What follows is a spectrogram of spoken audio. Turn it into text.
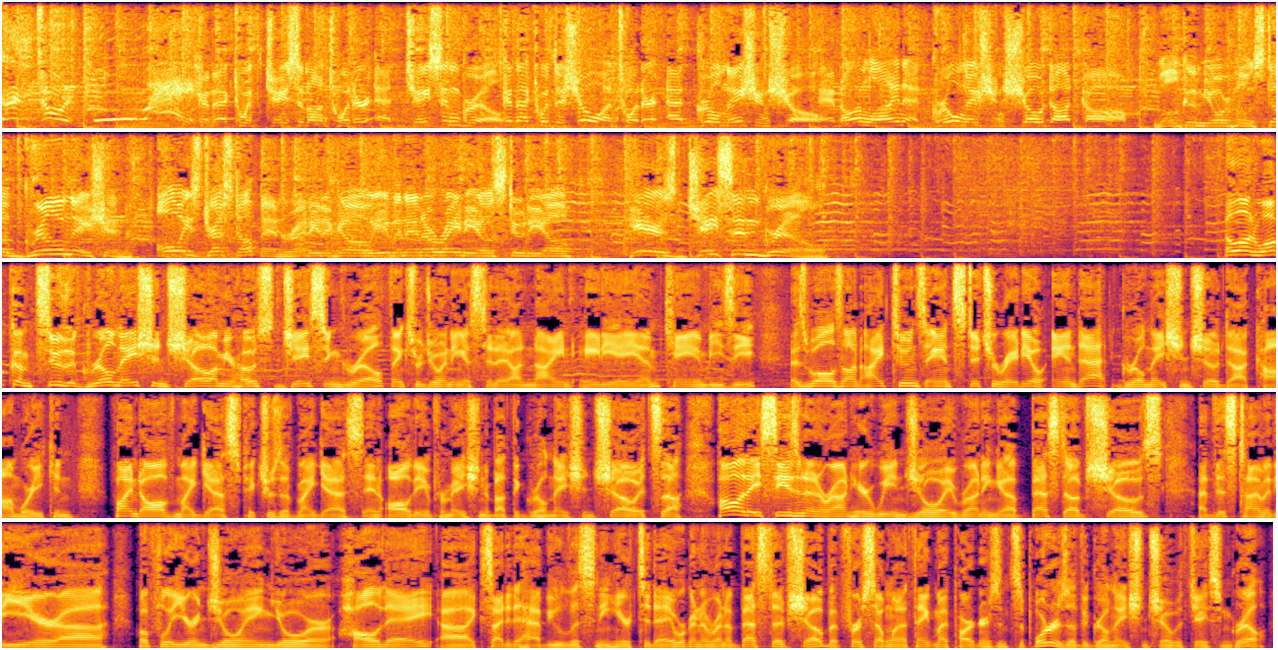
Get into it! Ooh-wee! Connect with Jason on Twitter at Jason Grill. Connect with the show on Twitter at Grill Nation Show and online at grillnationshow.com. Welcome your host of Grill Nation, always dressed up and ready to go, even in a radio studio. Here's Jason Grill. Hello and welcome to the Grill Nation Show. I'm your host, Jason Grill. Thanks for joining us today on 980 AM KMBZ, as well as on iTunes and Stitcher Radio and at grillnationshow.com, where you can find all of my guests, pictures of my guests, and all the information about the Grill Nation Show. It's a holiday season, and around here we enjoy running uh, best of shows at this time of the year. Uh, hopefully you're enjoying your holiday. Uh, excited to have you listening here today. We're going to run a best of show, but first I want to thank my partners and supporters of the Grill Nation show with Jason Grill.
